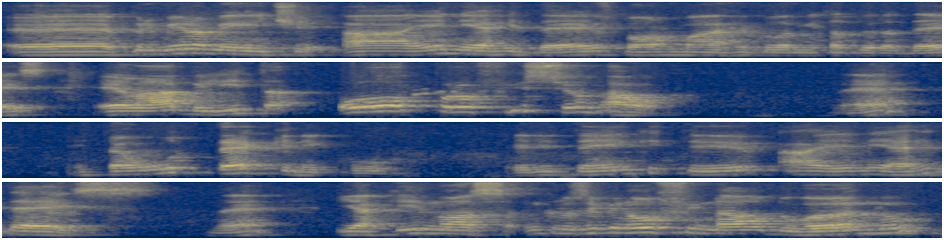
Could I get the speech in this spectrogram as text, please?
É, primeiramente, a NR10, norma regulamentadora 10, ela habilita o profissional, né? Então, o técnico, ele tem que ter a NR10, né? E aqui nós, inclusive no final do ano,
